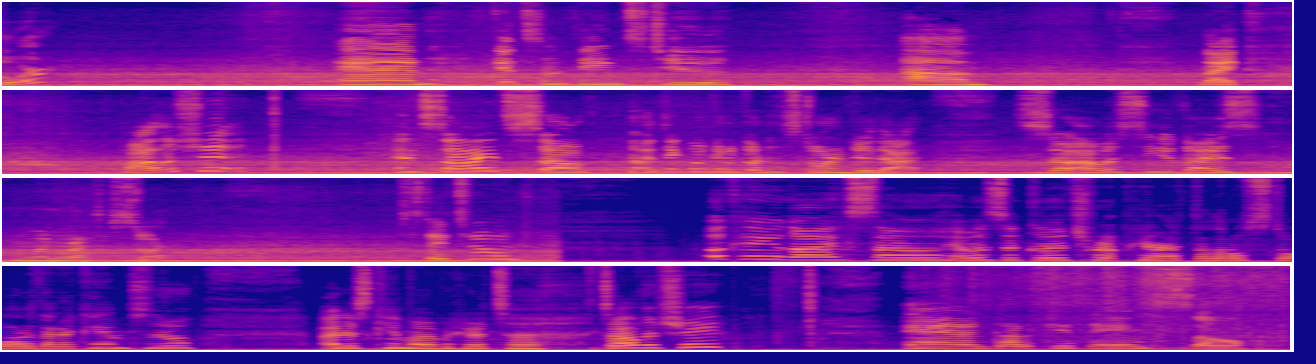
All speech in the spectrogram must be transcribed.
store and get some things to um, like polish it inside. So I think we're gonna go to the store and do that. So I will see you guys when we're at the store. Stay tuned. Okay, you guys, so it was a good trip here at the little store that I came to. I just came over here to Dollar Tree and got a few things. So I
